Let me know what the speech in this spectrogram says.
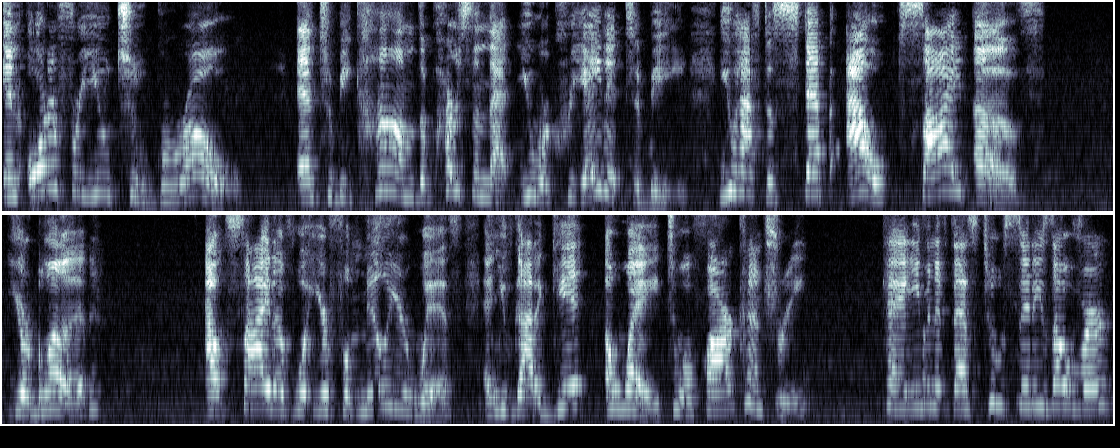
in order for you to grow and to become the person that you were created to be, you have to step outside of your blood, outside of what you're familiar with, and you've got to get away to a far country, okay, even if that's two cities over,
